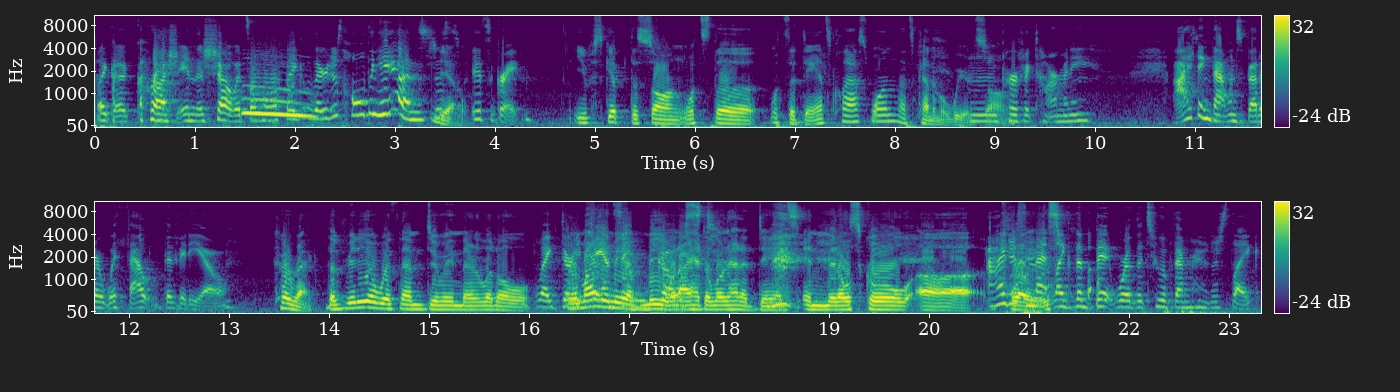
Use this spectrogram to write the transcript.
like a crush in the show. It's a whole thing. They're just holding hands. Just Yeah. it's great. You've skipped the song. What's the what's the dance class one? That's kind of a weird song. Mm, Perfect harmony. I think that one's better without the video. Correct. The video with them doing their little Like Dirty reminded me of me when I had to learn how to dance in middle school. Uh, I just meant like the bit where the two of them are just like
